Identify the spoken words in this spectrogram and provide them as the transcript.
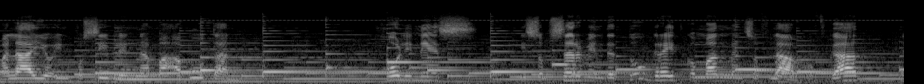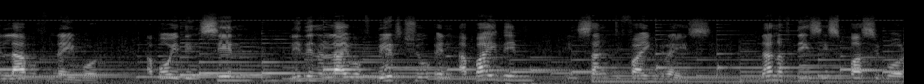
malayo, imposible na maabutan. Holiness is observing the two great commandments of love, of God and love of neighbor, avoiding sin, leading a life of virtue, and abiding in sanctifying grace. None of this is possible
